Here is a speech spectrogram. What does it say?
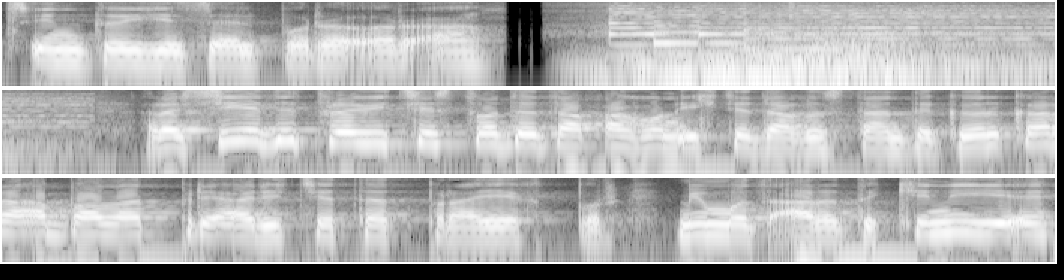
цинды езелбуры Россия дит правительство да дақағын ихте Дағыстанды гыргара абалат приоритетат проект бұр. Мимут арыды кение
